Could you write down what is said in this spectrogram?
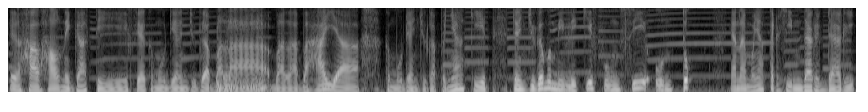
eh, hal-hal negatif ya, kemudian juga bala hmm. bala bahaya, kemudian juga penyakit dan juga memiliki fungsi untuk yang namanya terhindar dari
